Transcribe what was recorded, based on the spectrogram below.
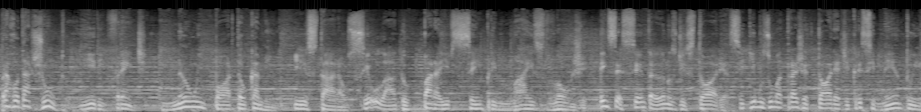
Para rodar junto e ir em frente, não importa o caminho. E estar ao seu lado para ir sempre mais longe. Em 60 anos de história, seguimos uma trajetória de crescimento e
